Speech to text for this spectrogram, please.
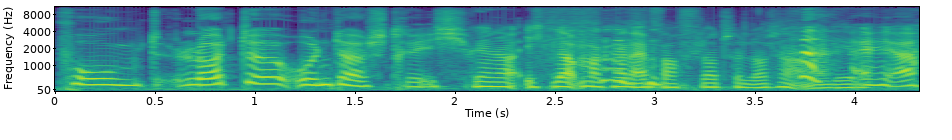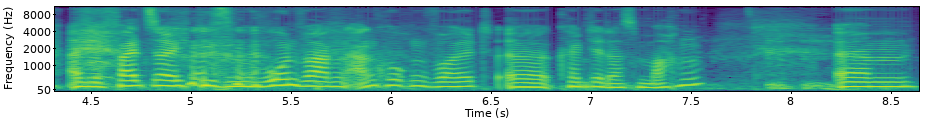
Punkt, Lotte, Unterstrich. Genau, ich glaube, man kann einfach Flotte Lotte angeben. ja. Also, falls ihr euch diesen Wohnwagen angucken wollt, äh, könnt ihr das machen. Ähm,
